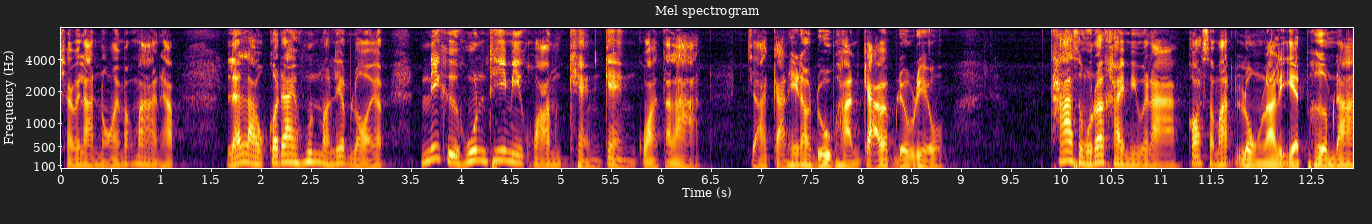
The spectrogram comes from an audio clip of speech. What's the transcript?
ใช้เวลาน้อยมากๆนะครับ และเราก็ได้หุ้นมาเรียบร้อยครับ นี่คือหุ้นที่มีความแข็งแกร่งกว่าตลาด จากการที่เราดูผ่านกราฟแบบเร็วๆ ถ้าสมมุติว่าใครมีเวลาก็สามารถลงรายละเอียดเพิ่มได้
